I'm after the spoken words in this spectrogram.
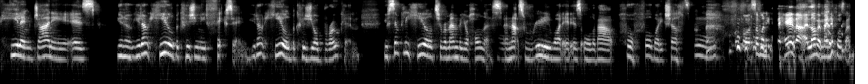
healing journey is, you know, you don't heal because you need fixing, you don't heal because you're broken. You simply heal to remember your wholeness. And that's really what it is all about. Oh, full body chills. Mm. oh, someone needs to hear that. I love it. My nipples went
